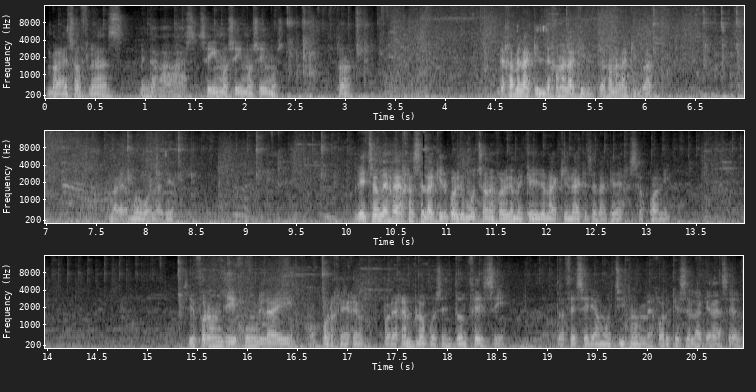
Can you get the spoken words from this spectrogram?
Vale, eso flash. Venga, va, vas. Seguimos, seguimos, seguimos. Toma. Déjame la kill, déjame la kill, déjame la kill, va. Vale, muy buena, tío. De hecho, me dejarse la kill porque es mucho mejor que me quede yo la kill a que se la quede ese Juani. Si fuera un G jungla ahí, o por, por ejemplo, pues entonces sí. Entonces sería muchísimo mejor que se la quedase él.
